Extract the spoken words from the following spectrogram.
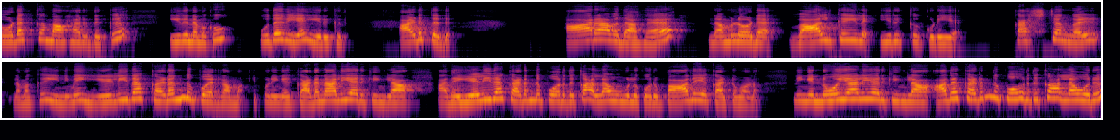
தொடக்கமாகறதுக்கு இது நமக்கு உதவியாக இருக்குது. அடுத்தது ஆறாவதாக நம்மளோட வாழ்க்கையில் இருக்கக்கூடிய கஷ்டங்கள் நமக்கு இனிமேல் எளிதாக கடந்து போயிடுறாமா. இப்போ நீங்கள் கடனாளியாக இருக்கீங்களா? அதை எளிதாக கடந்து போகிறதுக்கு எல்லாம் உங்களுக்கு ஒரு பாதையை காட்டுவானா. நீங்கள் நோயாளியாக இருக்கீங்களா? அதை கடந்து போகிறதுக்கு எல்லாம் ஒரு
